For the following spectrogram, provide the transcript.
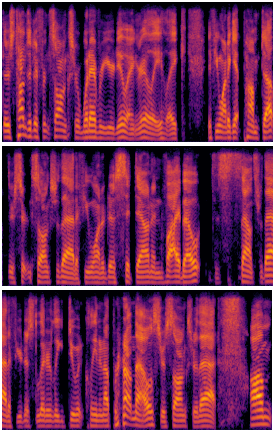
There's tons of different songs for whatever you're doing, really. Like if you want to get pumped up, there's certain songs for that. If you want to just sit down and vibe out, this sounds for that. If you're just literally doing cleaning up around the house, there's songs for that. Um,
